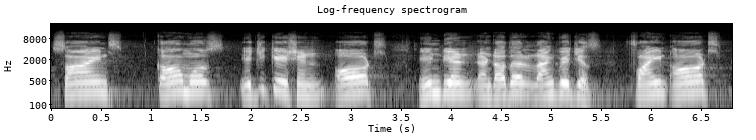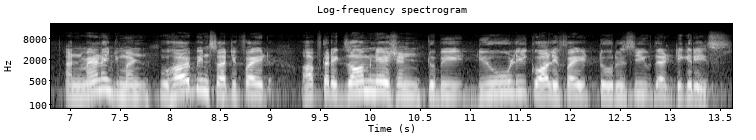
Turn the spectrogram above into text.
Science, Commerce, Education, Arts, Indian and other languages, Fine Arts and Management who have been certified after examination to be duly qualified to receive their degrees.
